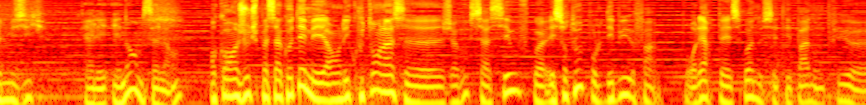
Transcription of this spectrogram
Quelle musique Elle est énorme, celle-là. hein. Encore un jeu que je passais à côté, mais en l'écoutant là, j'avoue que c'est assez ouf quoi. Et surtout pour le début, enfin pour l'ère PS1 où c'était pas non plus, euh,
